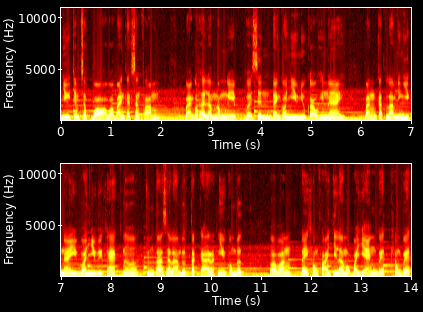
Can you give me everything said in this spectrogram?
như chăm sóc bò và bán các sản phẩm. Bạn có thể làm nông nghiệp, vệ sinh đang có nhiều nhu cầu hiện nay. Bằng cách làm những việc này và nhiều việc khác nữa, chúng ta sẽ làm được tất cả rất nhiều công đức. Và vâng, đây không phải chỉ là một bài giảng vét không vét,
